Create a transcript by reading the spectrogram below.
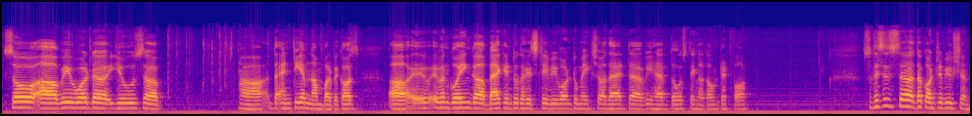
so uh, we would uh, use the NTM number because even going back into the history we want to make sure that we have those things accounted for so this is uh, the contribution.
